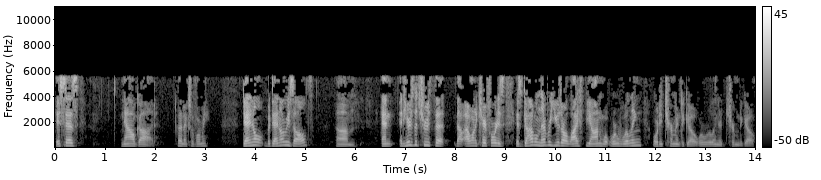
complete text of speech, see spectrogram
It says, now God. Go ahead, next one for me. Daniel, but Daniel resolved. Um, and, and here's the truth that, that I want to carry forward is, is God will never use our life beyond what we're willing or determined to go. We're willing or determined to go.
